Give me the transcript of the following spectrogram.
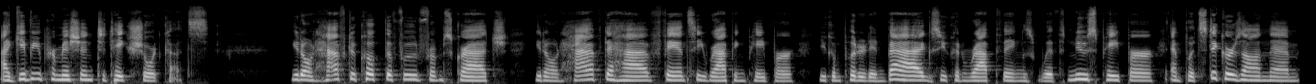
I give you permission to take shortcuts. You don't have to cook the food from scratch. You don't have to have fancy wrapping paper. You can put it in bags. You can wrap things with newspaper and put stickers on them.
